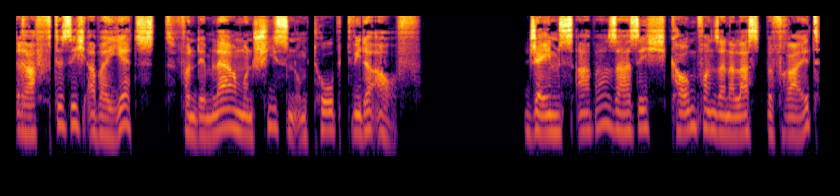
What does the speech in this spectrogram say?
raffte sich aber jetzt, von dem Lärm und Schießen umtobt, wieder auf. James aber sah sich kaum von seiner Last befreit,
